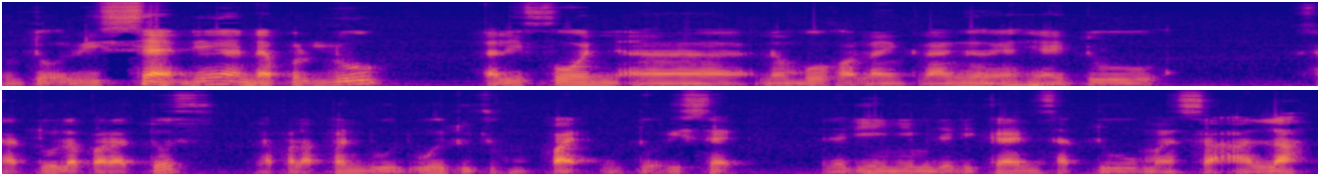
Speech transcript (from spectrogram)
untuk reset dia anda perlu telefon uh, nombor hotline kerana ya, iaitu 1800 882274 untuk reset. Jadi ini menjadikan satu masalah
